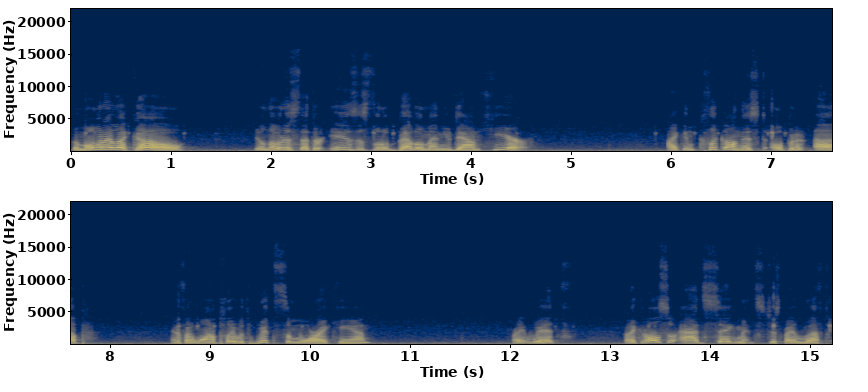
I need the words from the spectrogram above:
The moment I let go, you'll notice that there is this little bevel menu down here. I can click on this to open it up, and if I want to play with width some more, I can. Right, width. But I could also add segments just by left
